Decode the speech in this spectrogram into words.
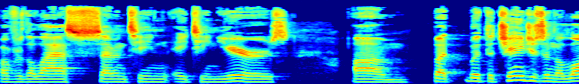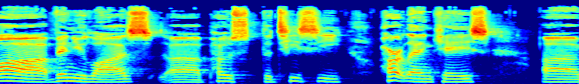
over the last 17, 18 years. Um, but with the changes in the law, venue laws, uh, post the TC Heartland case, uh,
